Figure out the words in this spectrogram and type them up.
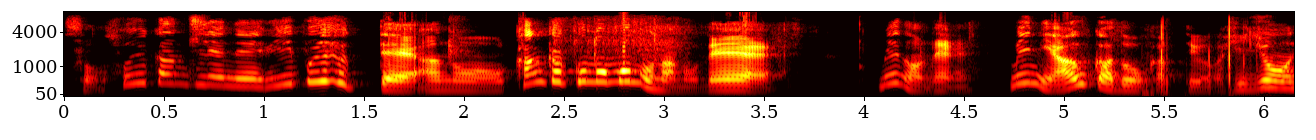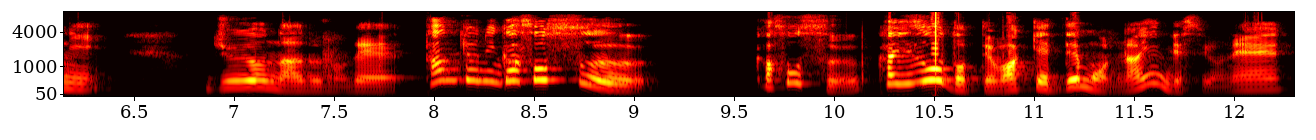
そう、そういう感じでね、EVF って、あの、感覚のものなので、目のね、目に合うかどうかっていうのが非常に重要になるので、単純に画素数、画素数解像度ってわけでもないんですよね。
